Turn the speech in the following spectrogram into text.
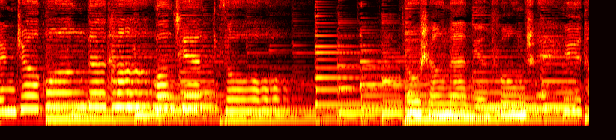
趁着光的他往前走，路上难免风吹雨打，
